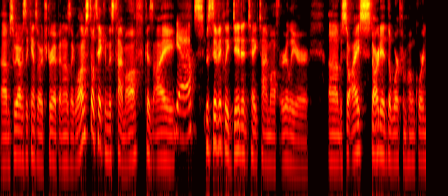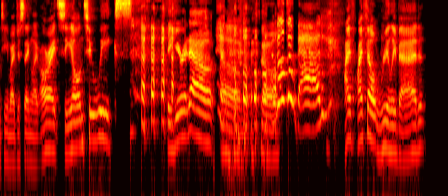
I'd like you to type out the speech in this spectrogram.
Um so we obviously canceled our trip and I was like, well, I'm still taking this time off cuz I Yeah, specifically didn't take time off earlier. Um so I started the work from home quarantine by just saying like, all right, see y'all in 2 weeks. Figure it out. Um, I felt so bad I I felt really bad,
